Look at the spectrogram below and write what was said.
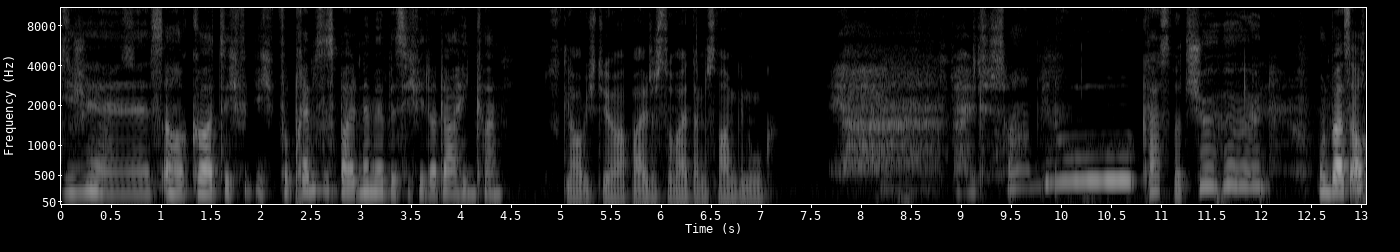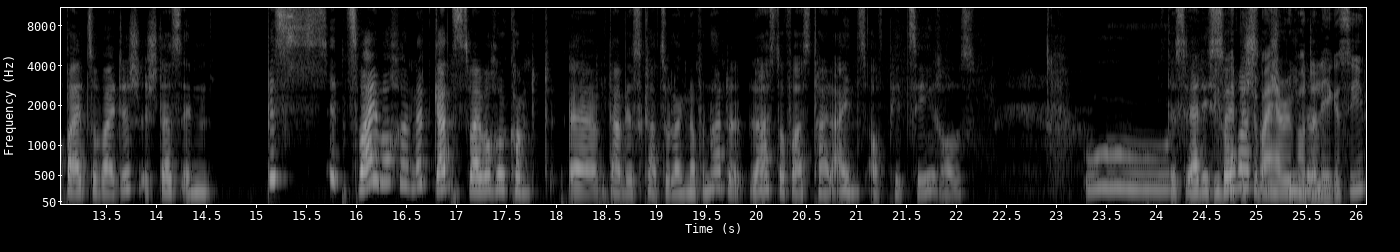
Yes. Oh Gott, ich, ich verbremse es bald nicht mehr, bis ich wieder dahin kann. Das glaube ich dir. Bald ist soweit, dann ist warm genug. Bald ist warm genug. Das wird schön. Und was auch bald soweit ist, ist, dass in bis in zwei Wochen, nicht ganz zwei Wochen, kommt, äh, da wir es gerade so lange davon hatten, Last of Us Teil 1 auf PC raus. Uh. Das werde ich Wie weit bist du bei Harry spielen. Potter Legacy?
